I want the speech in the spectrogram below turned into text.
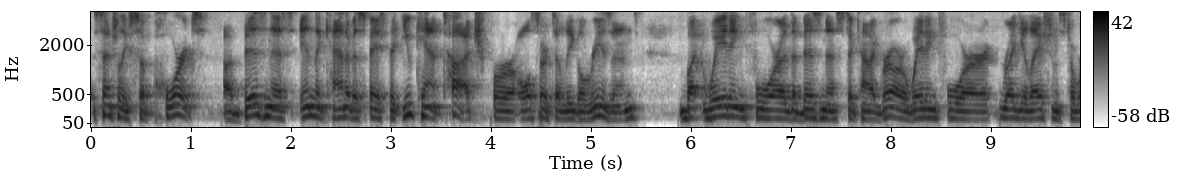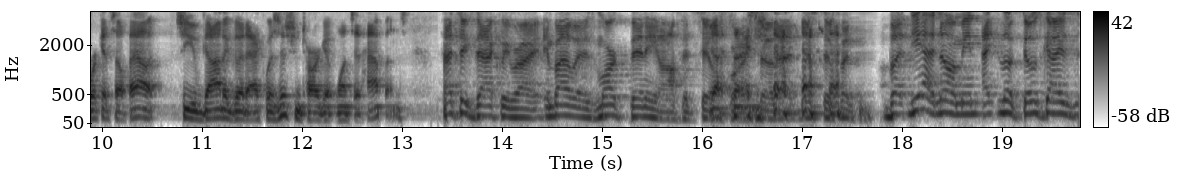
essentially support a business in the cannabis space that you can't touch for all sorts of legal reasons but waiting for the business to kind of grow or waiting for regulations to work itself out. So you've got a good acquisition target once it happens. That's exactly right. And by the way, it was Marc Benioff at Salesforce. so that just to put, but yeah, no, I mean, I, look, those guys.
